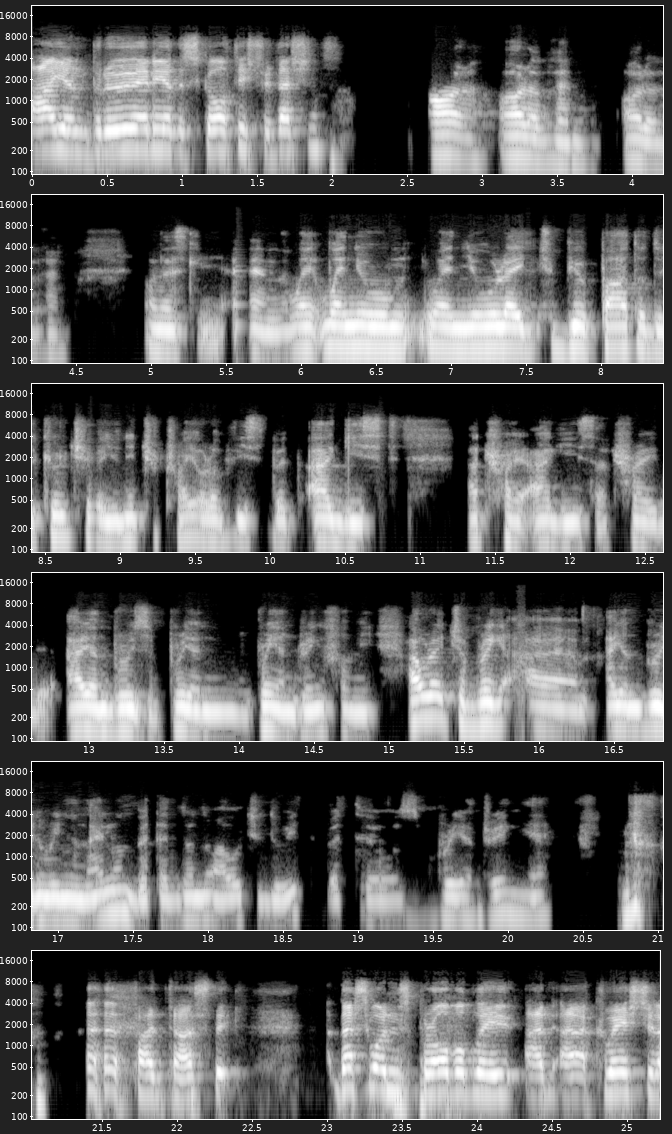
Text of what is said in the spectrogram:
Irn-Bru, any of the Scottish traditions? all all of them all of them honestly. And when, when you when you like to be a part of the culture, you need to try all of this. But Haggis, I tried Haggis. I tried Irn-Bru is a brilliant brilliant drink for me. I would like to bring um, Irn-Bru in Reunion Island, but I don't know how to do it. But it was brilliant drink, yeah. Fantastic. This one's probably a, a question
